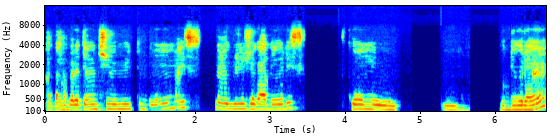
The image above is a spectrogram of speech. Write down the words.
A Bárbara tem um time muito bom, mas com alguns jogadores como o Duran,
